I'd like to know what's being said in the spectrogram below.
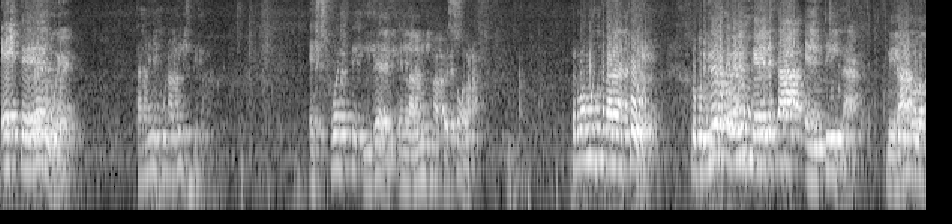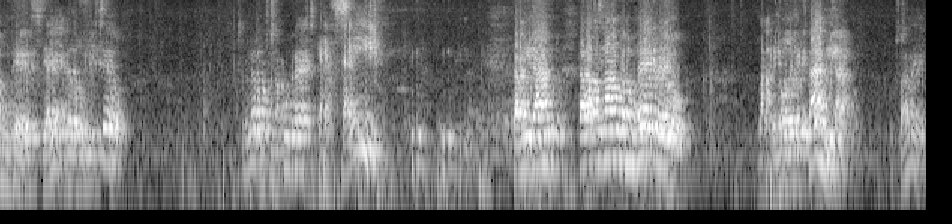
Este héroe también es una víctima. Es fuerte y débil en la misma persona. Pero vamos a entrar en la historia. Lo primero que vemos es que él está en Tina, mirando a las mujeres de allá, de los filisteos. Lo primero que se me ocurre es, ¿qué hace ahí? está mirando, está vacilando a las mujeres, pero las que no debe estar mirando. ¿Tú sabes?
